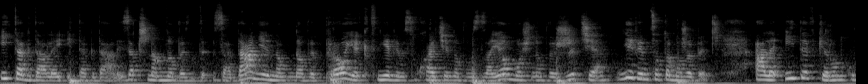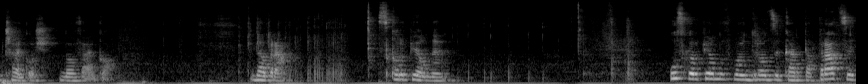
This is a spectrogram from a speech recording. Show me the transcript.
i tak dalej, i tak dalej. Zaczynam nowe zadania, zadanie, nowy projekt, nie wiem, słuchajcie, nową znajomość, nowe życie, nie wiem, co to może być, ale idę w kierunku czegoś nowego. Dobra, skorpiony. U skorpionów, moi drodzy, karta pracy.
